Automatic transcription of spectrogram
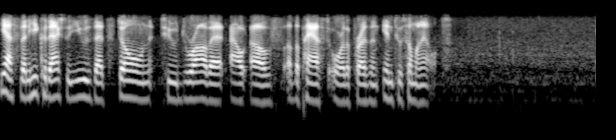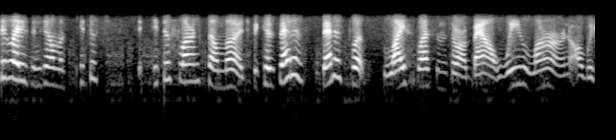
yes, then he could actually use that stone to draw that out of, of the past or the present into someone else. See, ladies and gentlemen, you just you just learn so much because that is that is what life lessons are about. We learn, or we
